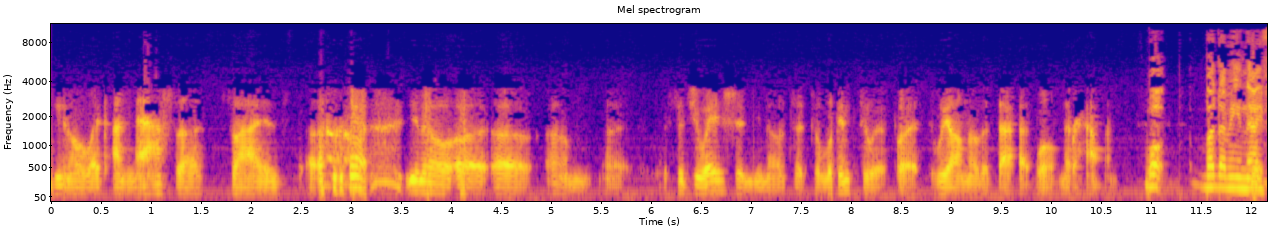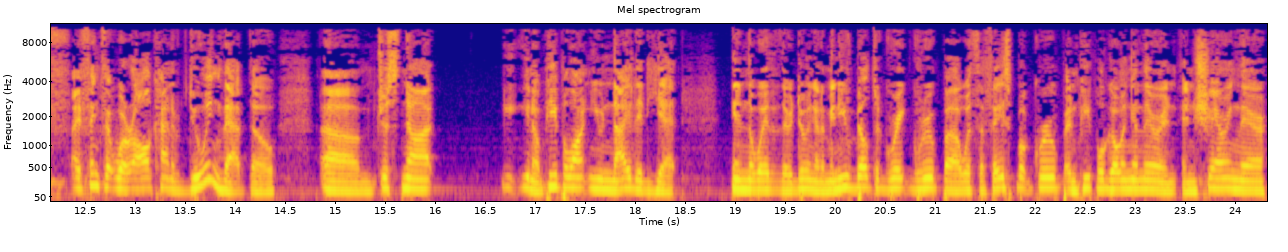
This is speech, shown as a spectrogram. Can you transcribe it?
you know, like a NASA size, uh, you know, uh, uh, um, uh, situation, you know, to, to look into it. But we all know that that will never happen. Well, but I mean, I, f- I think that we're all kind of doing that though. Um, just not, you know, people aren't united yet in the way that they're doing it. I mean, you've built a great group uh, with the Facebook group and people going in there and, and sharing their,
